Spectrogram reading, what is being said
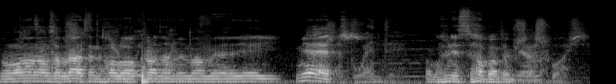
No ona nam zabrała ten holokron, a my mamy jej miecz. Błędy Ogólnie słaba to wymiana. przeszłość.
